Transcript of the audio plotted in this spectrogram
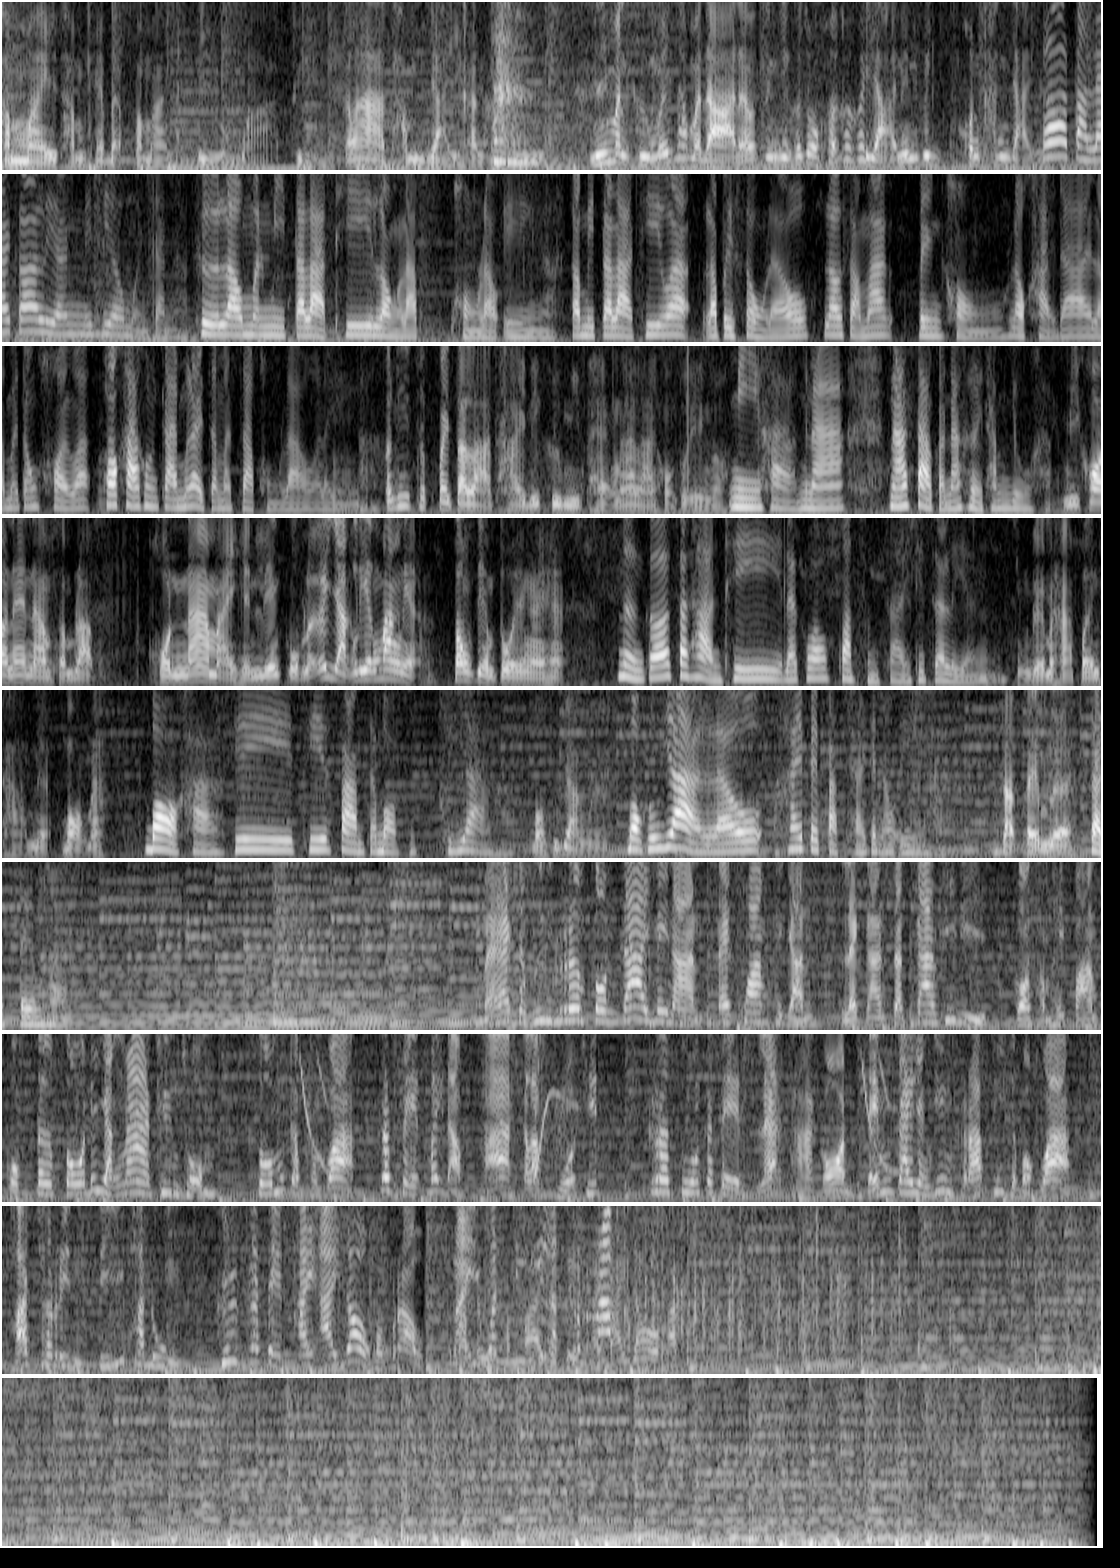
ทำไมทำแค่แบบประมาณปีกว่าๆถึงกล้าทำใหญ่ขนาดนี้ นี่มันคือไม่ธรรมดานะ จริงๆเขาจะค่อยๆขยายนี่ก็ค่อนข้างใหญ่ ก็ตอนแรกก็เลี้ยงนิดเดียวเหมือนกันค่ะ คือเรามันมีตลาดที่รองรับของเราเองอะเรามีตลาดที่ว่าเราไปส่งแล้ว เราสามารถเป็นของเราขายได้เราไม่ต้องคอยว่าพ่อค้าคนกลางเมื่อไหร่จะมาจับของเราอะไรอย่างเงี้ยค่ะอันนี้จะไปตลาดไทยนี่คือมีแผงหน้าร้านของตัวเองเหรอ มีค่ะมีน้าน้าสาวกับน้าเขยทำอยู่ค่ะ มีข้อแนะนำสำหรับคนหน้าใหม่เห็นเลี้ยงกบแล้วเอ้ยอยากเลี้ยงบ้างเนี่ยต้องเตรียมตัวยังไงฮะ หนึ่งก็สถานที่และก็ความสนใจที่จะเลี้ยงเดินมาหาเปิ้ลถามเนี่ยบอกไหมบอกค่ะที่ที่ฟาร์มจะบอกทุกอย่างค่ะ บอกทุกอย่างเลย บอกทุกอย่างแล้วให้ไปปรับใช้กันเอาเองค่ะ จัดเต็มเลย จัดเต็มค่ะ แม้จะเพิ่งเริ่มต้นได้ไม่นาน แต่ความขยันและการจัดการที่ดี ก็ทำให้ฟาร์มกบเติบโตได้อย่างน่าชื่นชม สมกับคำว่าเกษตรไม่ดับถ้ากลับหัวคิด กระทรวงเกษตรและสหกรณ์เต็มใจอย่างยิ่งครับที่จะบอกว่าพัชรินศรีพดุง คือเกษตรไทยไอดอลของเราในวันนี้ล่ะครับ ไอดอลครับ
